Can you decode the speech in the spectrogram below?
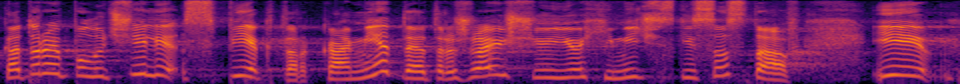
которые получили спектр кометы, отражающий ее химический состав. И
